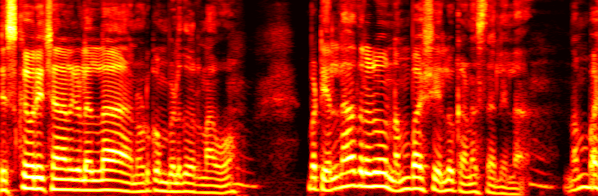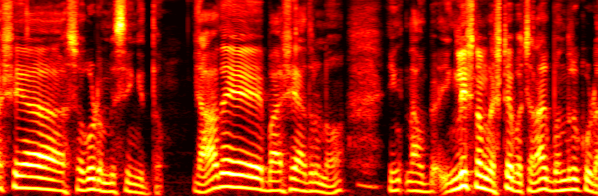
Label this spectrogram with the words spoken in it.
ಡಿಸ್ಕವರಿ ಚಾನೆಲ್ಗಳೆಲ್ಲ ನೋಡ್ಕೊಂಡು ಬೆಳೆದವ್ರು ನಾವು. ಬಟ್ ಎಲ್ಲದರಲ್ಲೂ ನಮ್ಮ ಭಾಷೆ ಎಲ್ಲೂ ಕಾಣಿಸ್ತಾ ಇರಲಿಲ್ಲ. ನಮ್ಮ ಭಾಷೆಯ ಸೊಗಡು ಮಿಸ್ಸಿಂಗ್ ಇತ್ತು. ಯಾವುದೇ ಭಾಷೆ ಆದ್ರೂ ನಾವು ಇಂಗ್ಲೀಷ್ ನಮ್ಗೆ ಅಷ್ಟೇ ಚೆನ್ನಾಗಿ ಬಂದರೂ ಕೂಡ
